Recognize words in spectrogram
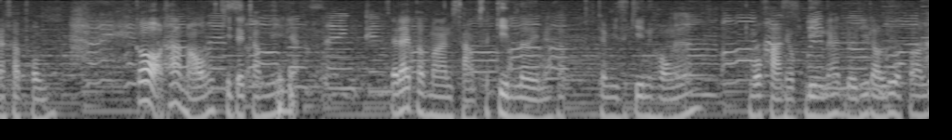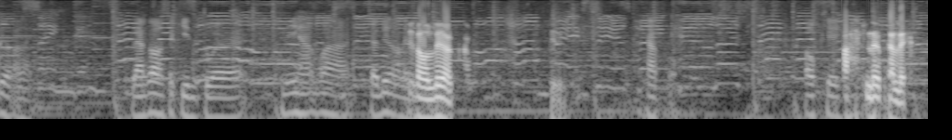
นะครับผม ก็ถ้าเหมากิจกรรมนี้เนี่ยจะได้ประมาณ 3 สกินเลยนะครับ จะมีสกินของโมคากับลิงนะ โดยที่เราเลือกว่าเลือกอะไร แล้วก็สกินตัวนี้ครับว่าจะเลือกอะไรที่เราเลือกครับครับผมโอเค อะเริ่มกันเลยเ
